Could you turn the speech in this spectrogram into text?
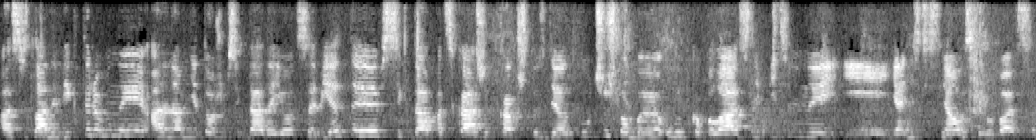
э, Светланы Викторовны. Она мне тоже всегда дает советы, всегда подскажет, как что сделать лучше, чтобы улыбка была ослепительной, и я не стеснялась улыбаться.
